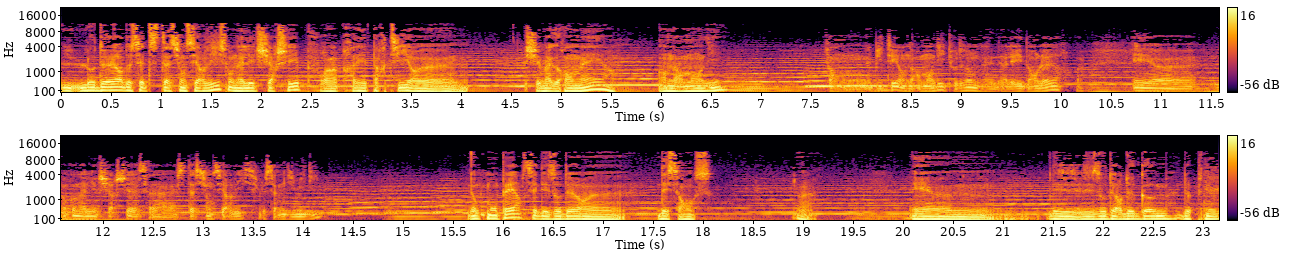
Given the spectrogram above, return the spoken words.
l'odeur de cette station-service. On allait le chercher pour après partir euh, chez ma grand-mère en Normandie. Enfin, on habitait en Normandie tout le temps, on allait dans l'heure. Et euh, donc on allait le chercher à sa station-service le samedi midi. Donc mon père, c'est des odeurs d'essence. Voilà. Et euh, des, des, odeurs de gomme, de pneus.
